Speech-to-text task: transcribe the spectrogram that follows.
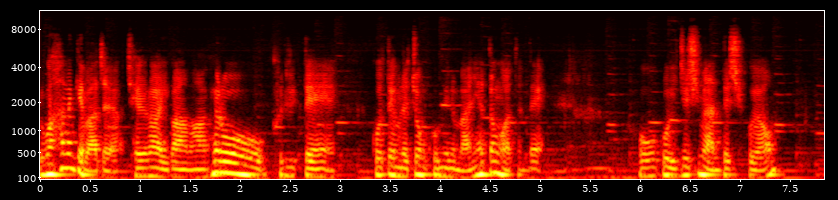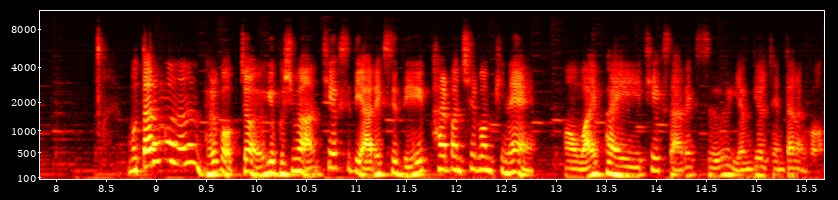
이거 하는 게 맞아요. 제가 이거 아마 회로 그릴 때 그것 때문에 좀 고민을 많이 했던 것 같은데 그거 잊으시면 안 되시고요. 뭐 다른 거는 별거 없죠. 여기 보시면 TXD, RXD 8번, 7번 핀에 어, 와이파이 TX, RX 연결된다는 거.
